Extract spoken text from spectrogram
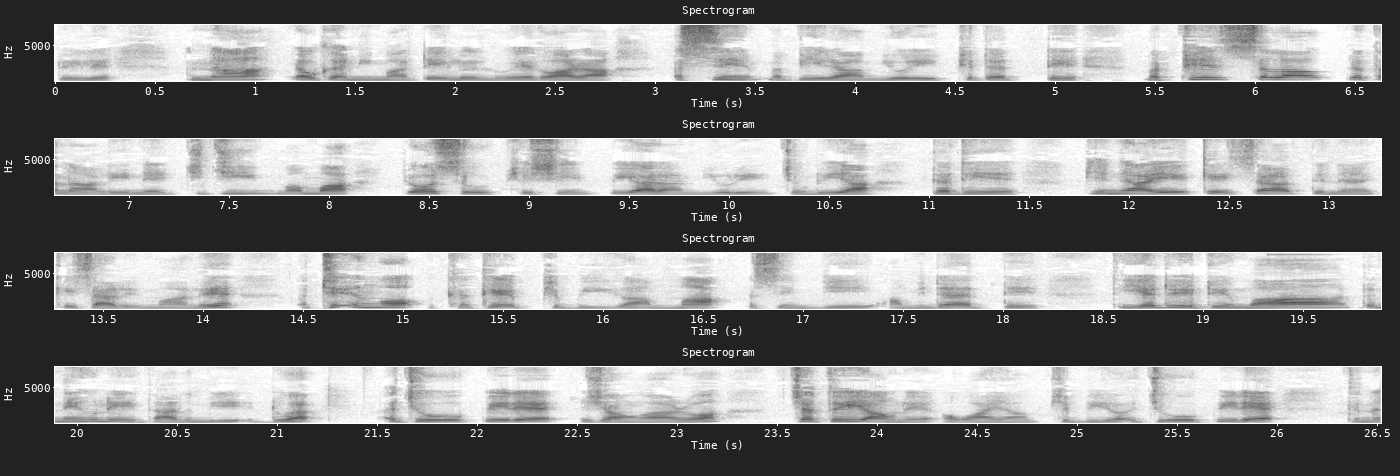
တွေလည်းအနာရောက်ခံဒီမှာတိတ်လွယ်လွဲသွားတာအစင်မပြေတာမျိုးတွေဖြစ်တတ်တယ်မဖြစ်စလောက်ပြဿနာလေးနဲ့ကြီးကြီးမားမားပြောဆိုဖြစ်ရှင်းပြရတာမျိုးတွေကြုံတွေ့ရတတ်တယ်ပညာရေးကိစ္စတင်တဲ့ကိစ္စတွေမှာလည်းအထင်အငေါ့အခက်အခဲဖြစ်ပြီးကမှအစဉ်ပြေအောင်မြင်တတ်တယ်ဒီရက်တွေအတွင်းမှာတနင်္ဂနွေသားသမီးတွေအတွက်အကျိုးပေးတဲ့အကြောင်းကတော့ချက်သွေးအောင်နဲ့အဝါရောင်ဖြစ်ပြီးတော့အကျိုးပေးတဲ့ ကဏ္ဍ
